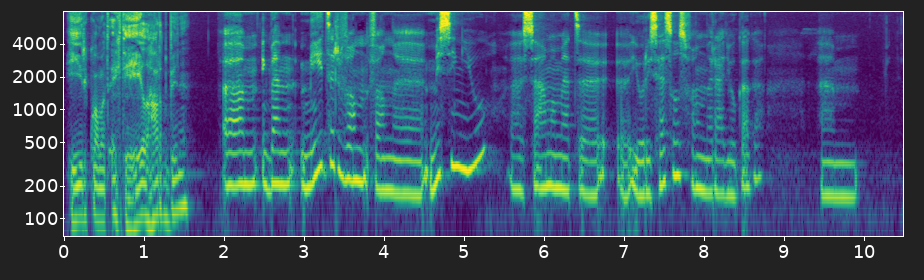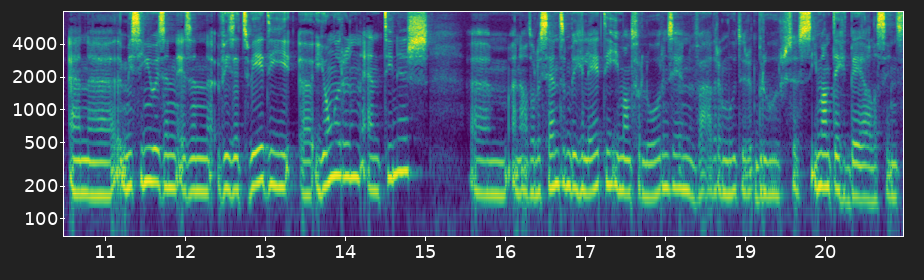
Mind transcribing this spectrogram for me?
hier kwam het echt heel hard binnen? Um, ik ben meter van, van uh, Missing You, samen met uh, Joris Hessels van Radio Gaga. Um, en Missing You is een, is een VZ2 die jongeren en tieners um, en adolescenten begeleidt die iemand verloren zijn. Vader, moeder, broer, zus, iemand dichtbij alleszins.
